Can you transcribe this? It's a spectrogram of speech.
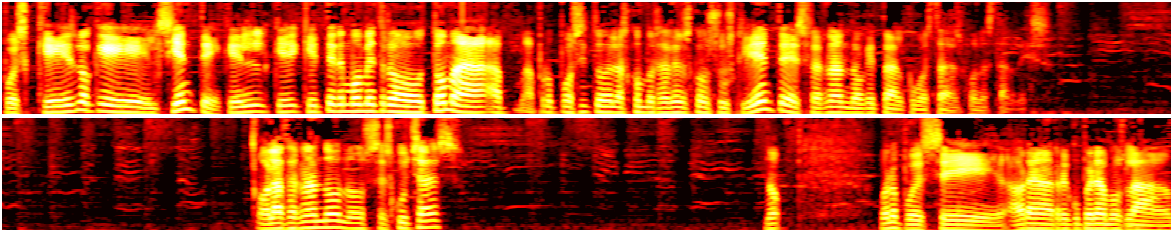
pues qué es lo que él siente, qué, termómetro toma a, a, propósito de las conversaciones con sus clientes. Fernando, ¿qué tal? ¿Cómo estás? Buenas tardes. Hola Fernando, ¿nos escuchas? No. Bueno, pues eh, ahora recuperamos la,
